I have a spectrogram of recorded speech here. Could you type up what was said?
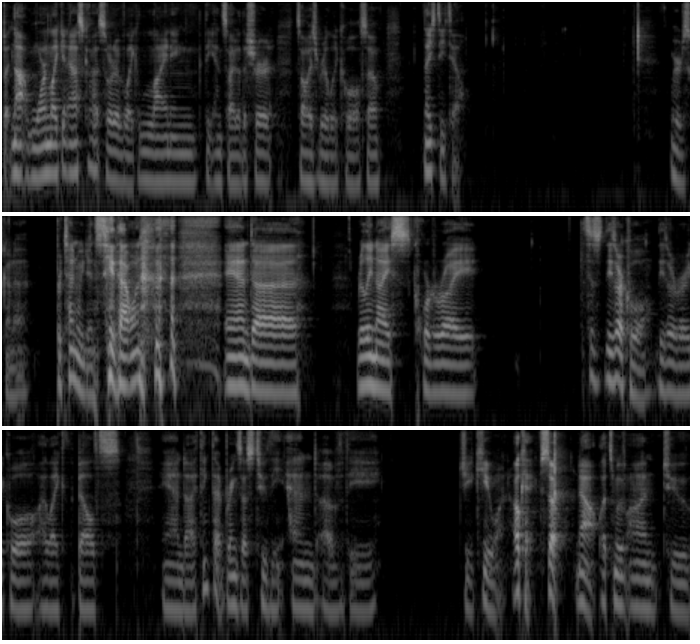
but not worn like an ascot, sort of like lining the inside of the shirt. It's always really cool. So nice detail. We're just gonna pretend we didn't see that one. and uh, really nice corduroy. Is, these are cool. These are very cool. I like the belts. And I think that brings us to the end of the GQ one. Okay, so now let's move on to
